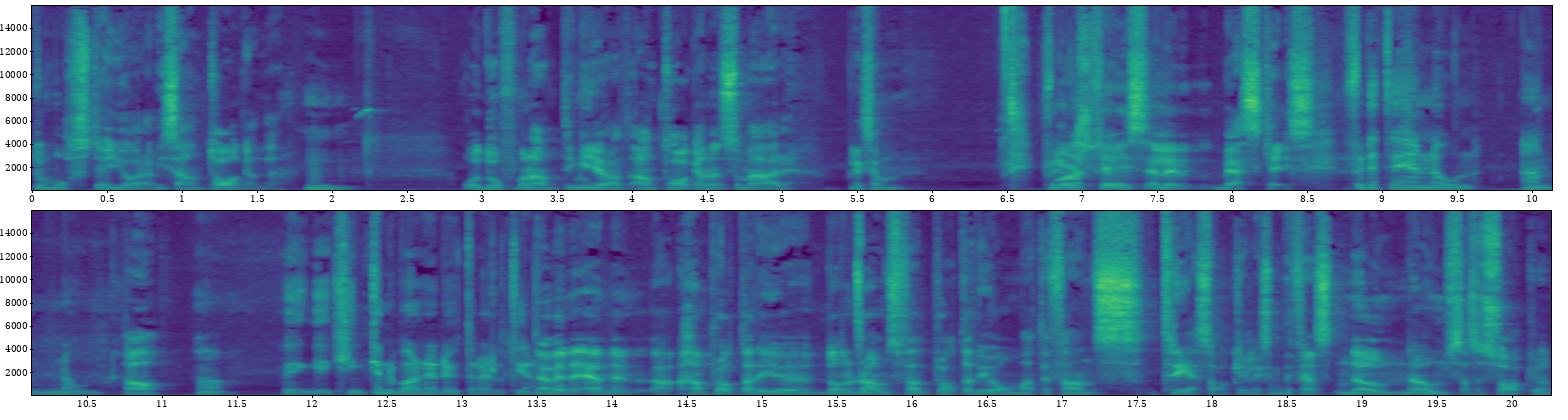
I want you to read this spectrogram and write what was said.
då måste jag göra vissa antaganden. Och då får man antingen göra antaganden som är liksom För worst var- case eller best case. För detta är en known unknown. Ja. Ja. Kan du bara reda ut det där lite grann? Ja, men en, han pratade ju, Donald Rumsfeld pratade ju om att det fanns tre saker. Liksom. Det finns known knowns, alltså saker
